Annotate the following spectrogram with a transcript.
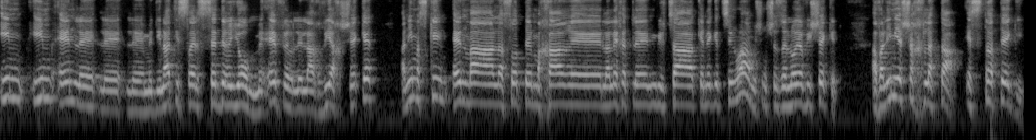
אם, אם אין ל, ל, למדינת ישראל סדר יום מעבר ללהרוויח שקט, אני מסכים, אין מה לעשות אה, מחר אה, ללכת למבצע כנגד סינואר, משום שזה לא יביא שקט. אבל אם יש החלטה אסטרטגית,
